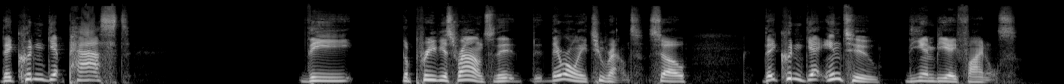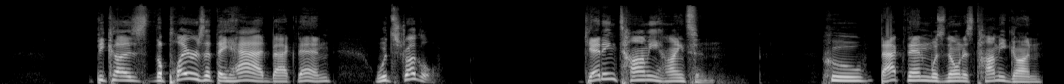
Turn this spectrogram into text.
They couldn't get past the the previous rounds. They, they were only two rounds. So they couldn't get into the NBA Finals because the players that they had back then would struggle. Getting Tommy Heinsohn, who back then was known as Tommy Gun,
